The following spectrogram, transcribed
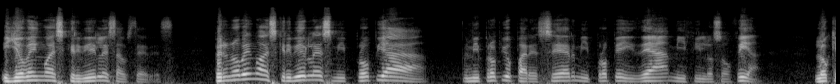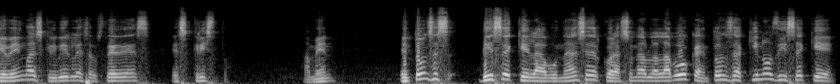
Y yo vengo a escribirles a ustedes, pero no vengo a escribirles mi propia mi propio parecer, mi propia idea, mi filosofía. Lo que vengo a escribirles a ustedes es Cristo. Amén. Entonces, dice que la abundancia del corazón habla la boca. Entonces, aquí nos dice que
